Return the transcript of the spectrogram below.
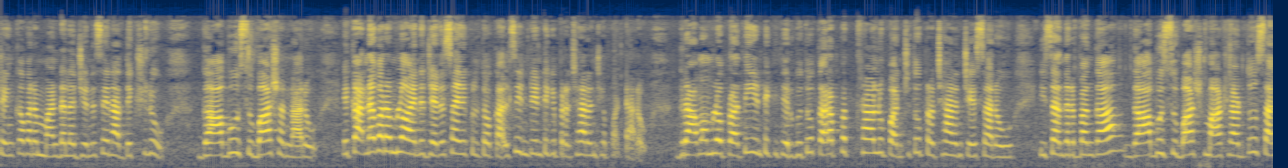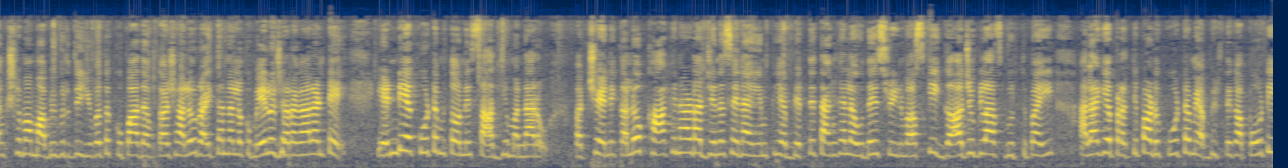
శంకవరం మండల జనసేన అధ్యక్షులు గాబు సుభాష్ అన్నారు. ఇక అన్నవరంలో ఆయన జన సైనికులతో కలిసి ఇంటింటికి ప్రచారం చేపట్టారు. గ్రామంలో ప్రతి ఇంటికి తిరుగుతూ కరపత్రాలు పంచుతూ ప్రచారం చేశారు. ఈ సందర్భంగా గాబు సుభాష్ మాట్లాడుతూ సంక్షేమం అభివృద్ధి యువతకు ఉపాధి అవకాశాలు రైతన్నలకు మేలు జరగాలంటే ఎన్డీఏ కూటమితోనే సాధ్యమన్నారు. వచ్చే ఎన్నికల్లో కాకినాడ జనసేన ఎంపీ అభ్యర్థి తంగెల ఉదయ్ శ్రీనివాస్కి గాజు గ్లాస్ గుర్తుపై అలాగే ప్రతిపాడు కూటమి అభ్యర్థిగా పోటీ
